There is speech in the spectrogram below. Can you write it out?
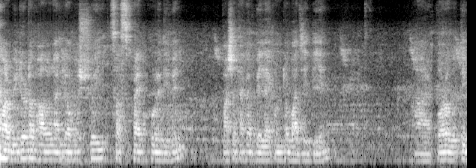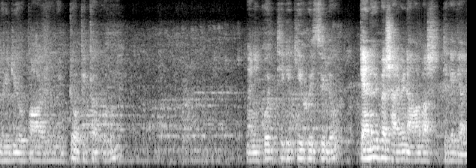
আমার ভিডিওটা ভালো লাগলে অবশ্যই সাবস্ক্রাইব করে দিবেন, পাশে থাকা বেল আইকনটা বাজিয়ে দিয়ে আর পরবর্তী ভিডিও পাওয়ার জন্য একটু অপেক্ষা করুন। মানে কই থেকে কি হয়েছিল, কেনই বা শারমিন আমার বাসা থেকে গেল,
